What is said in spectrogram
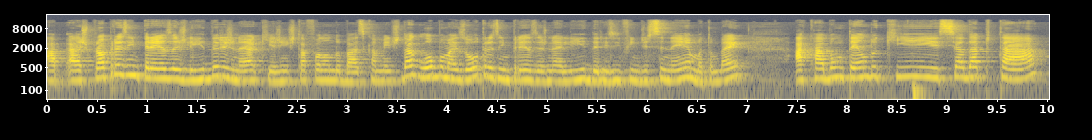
As próprias empresas líderes, né? Aqui a gente está falando basicamente da Globo, mas outras empresas, né, líderes, enfim, de cinema também, acabam tendo que se adaptar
